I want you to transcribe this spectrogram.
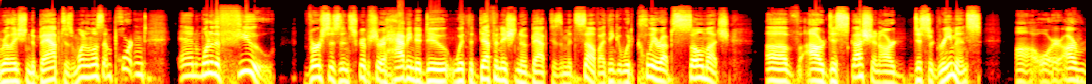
relation to baptism, one of the most important and one of the few verses in Scripture having to do with the definition of baptism itself. I think it would clear up so much of our discussion, our disagreements, uh, or our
